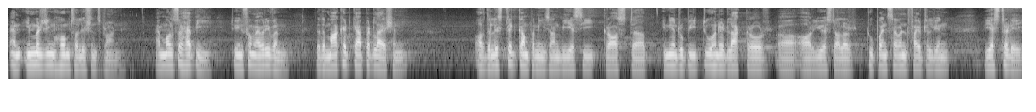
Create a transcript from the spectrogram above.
and emerging home solutions brand. I'm also happy to inform everyone that the market capitalization of the listed companies on BSE crossed uh, Indian rupee 200 lakh crore uh, or US dollar 2.75 trillion yesterday,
